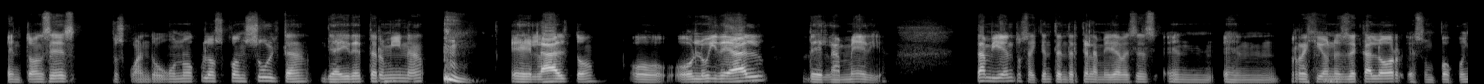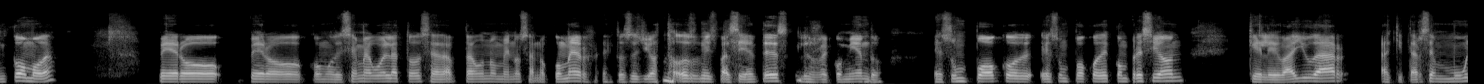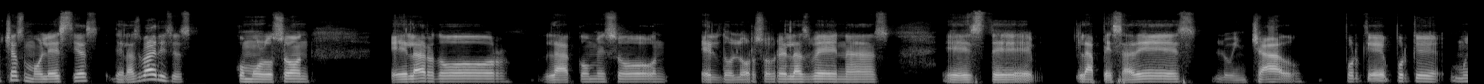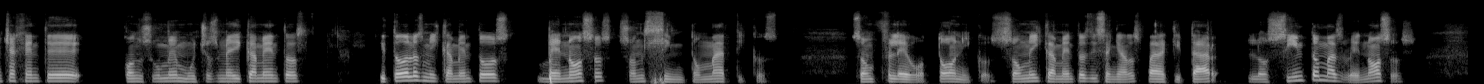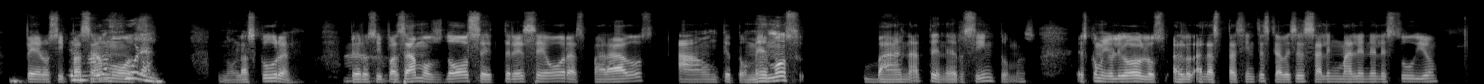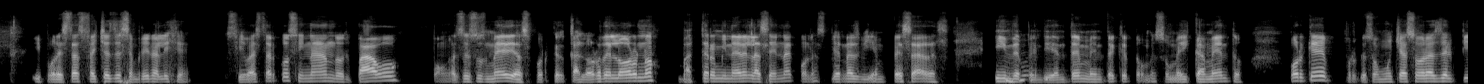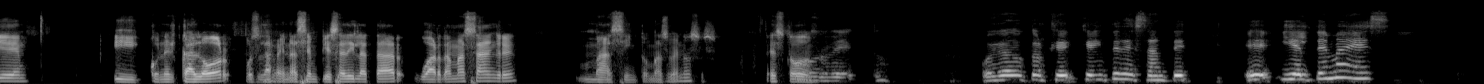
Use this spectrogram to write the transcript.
Entonces, pues cuando uno los consulta, de ahí determina el alto o, lo ideal de la media. También, pues hay que entender que la media a veces en, en regiones de calor es un poco incómoda, pero pero como decía mi abuela, todo se adapta a uno menos a no comer. Entonces yo a todos mis pacientes les recomiendo, es un poco, es un poco de compresión que le va a ayudar a quitarse muchas molestias de las varices, como lo son el ardor, la comezón, el dolor sobre las venas, este, la pesadez, lo hinchado. ¿Por qué? Porque mucha gente consume muchos medicamentos y todos los medicamentos venosos son sintomáticos, son flebotónicos, son medicamentos diseñados para quitar los síntomas venosos. Pero si pasamos, no las curan, no las curan. pero si ah. pasamos 12, 13 horas parados, aunque tomemos, van a tener síntomas. Es como yo le digo a, a, las pacientes que a veces salen mal en el estudio y por estas fechas de sembrina le dije, si va a estar cocinando el pavo, póngase sus medias, porque el calor del horno va a terminar en la cena con las piernas bien pesadas, independientemente que tome su medicamento. ¿Por qué? Porque son muchas horas del pie y con el calor, pues la vena se empieza a dilatar, guarda más sangre, más síntomas venosos. Es todo. Correcto. Oiga, doctor, qué, interesante. Eh, y el tema es,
